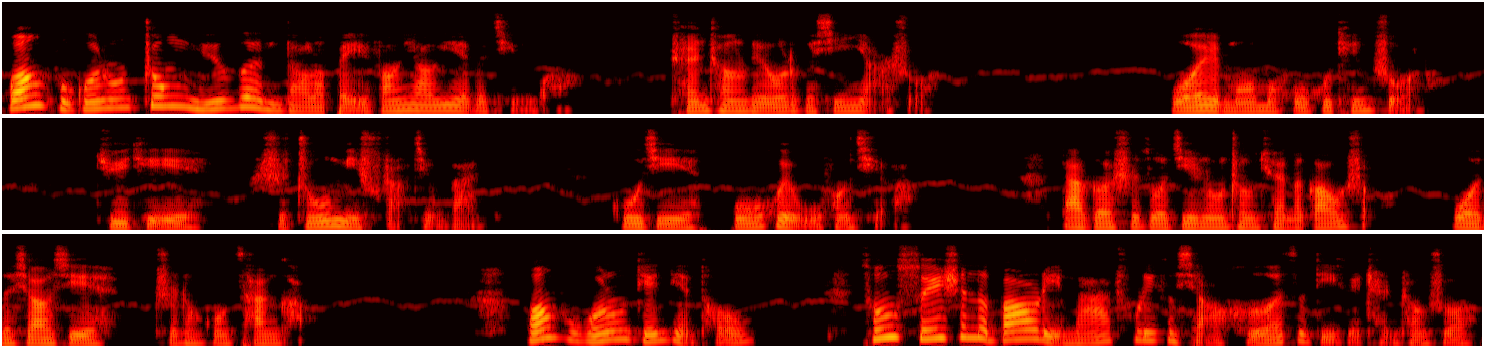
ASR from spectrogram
黄埔国荣终于问到了北方药业的情况，陈诚留了个心眼说：“我也模模糊糊听说了，具体是朱秘书长经办的，估计不会无风起浪。大哥是做金融证券的高手，我的消息只能供参考。”黄埔国荣点点头，从随身的包里拿出了一个小盒子，递给陈诚说：“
